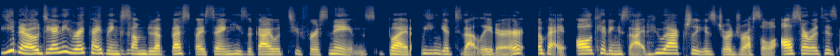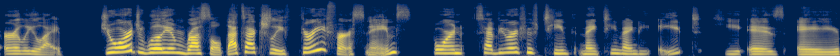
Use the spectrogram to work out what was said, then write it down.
you know, Danny Rick, I think, summed it up best by saying he's a guy with two first names, but we can get to that later. Okay. All kidding aside, who actually is George Russell? I'll start with his early life. George William Russell. That's actually three first names. Born February 15th, 1998. He is a,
